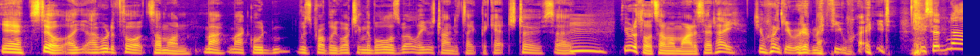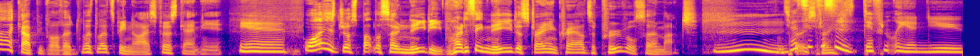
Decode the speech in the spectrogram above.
yeah, still, I, I would have thought someone Mark Mark Wood was probably watching the ball as well. He was trying to take the catch too. So Mm. You would have thought someone might have said, "Hey, do you want to get rid of Matthew Wade?" He said, "Nah, I can't be bothered. Let, let's be nice. First game here." Yeah. Why is Josh Buttler so needy? Why does he need Australian crowds' approval so much? Mm, very that's, this is definitely a new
